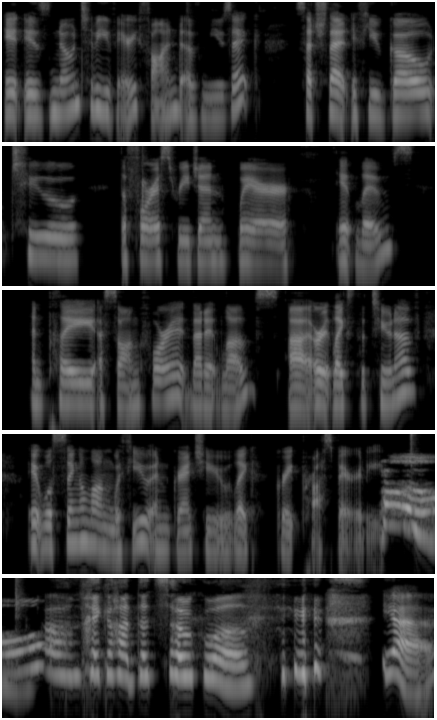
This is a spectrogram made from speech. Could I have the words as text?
it is known to be very fond of music, such that if you go to the forest region where it lives and play a song for it that it loves uh, or it likes the tune of, it will sing along with you and grant you like great prosperity. Oh, Oh my god, that's so cool. yeah.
